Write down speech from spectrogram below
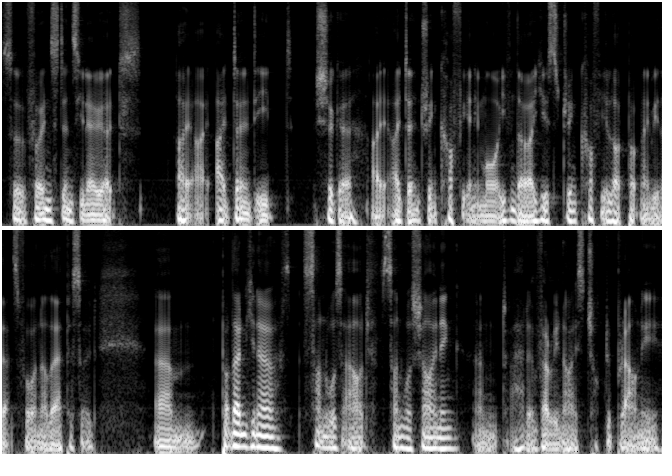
So, for instance, you know, I I, I don't eat sugar. I, I don't drink coffee anymore, even though I used to drink coffee a lot. But maybe that's for another episode. Um, but then you know, sun was out, sun was shining, and I had a very nice chocolate brownie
